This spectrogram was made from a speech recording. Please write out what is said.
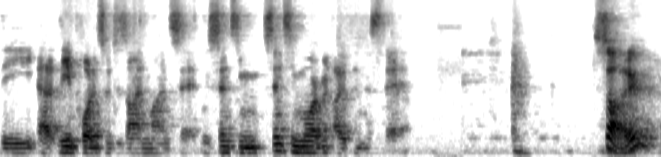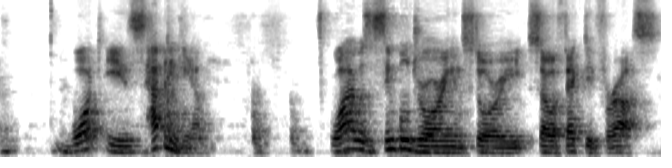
the, uh, the importance of design mindset. We're sensing, sensing more of an openness there. So, what is happening here? Why was a simple drawing and story so effective for us?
